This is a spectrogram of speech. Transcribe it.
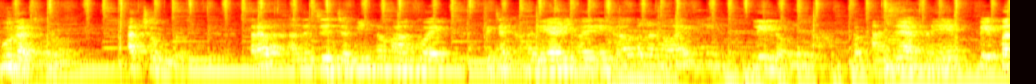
ભૂરા કલર આછો ભૂરો. બરાબર? અને જે જમીનનો ભાગ હોય કે જ્યાં હરિયાળી હોય, એ કયો કલર હોય? લીલો. તો આજે આપણે પેપર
